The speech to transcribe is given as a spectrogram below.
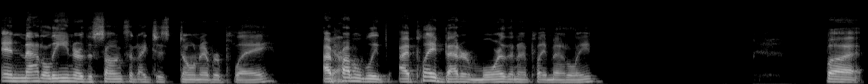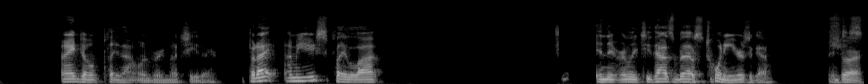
and Madeline are the songs that I just don't ever play. I Yeah. probably I play better more than I play Madeline, but I don't play that one very much either. But I, I mean, I used to play a lot in the early 2000s, but that was 20 years ago. I sure.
